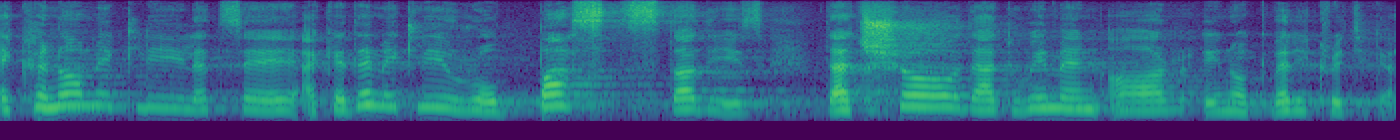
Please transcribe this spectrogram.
economically, let's say, academically robust studies that show that women are, you know, very critical.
